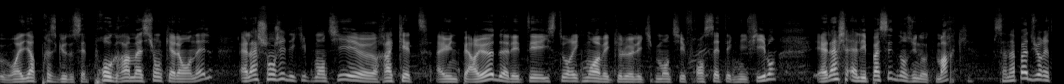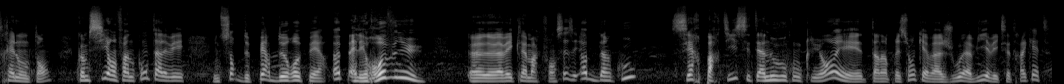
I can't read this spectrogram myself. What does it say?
on va dire presque de cette programmation qu'elle a en elle, elle a changé d'équipementier euh, raquette à une période. Elle était historiquement avec l'équipementier français Technifibre. Et elle, elle est passée dans une autre marque. Ça n'a pas duré très longtemps. Comme si en fin de compte, elle avait une sorte de perte de repère. Hop, elle est revenue euh, avec la marque française et hop, d'un coup, c'est reparti, c'était à nouveau concluant et tu as l'impression qu'elle va jouer à vie avec cette raquette.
